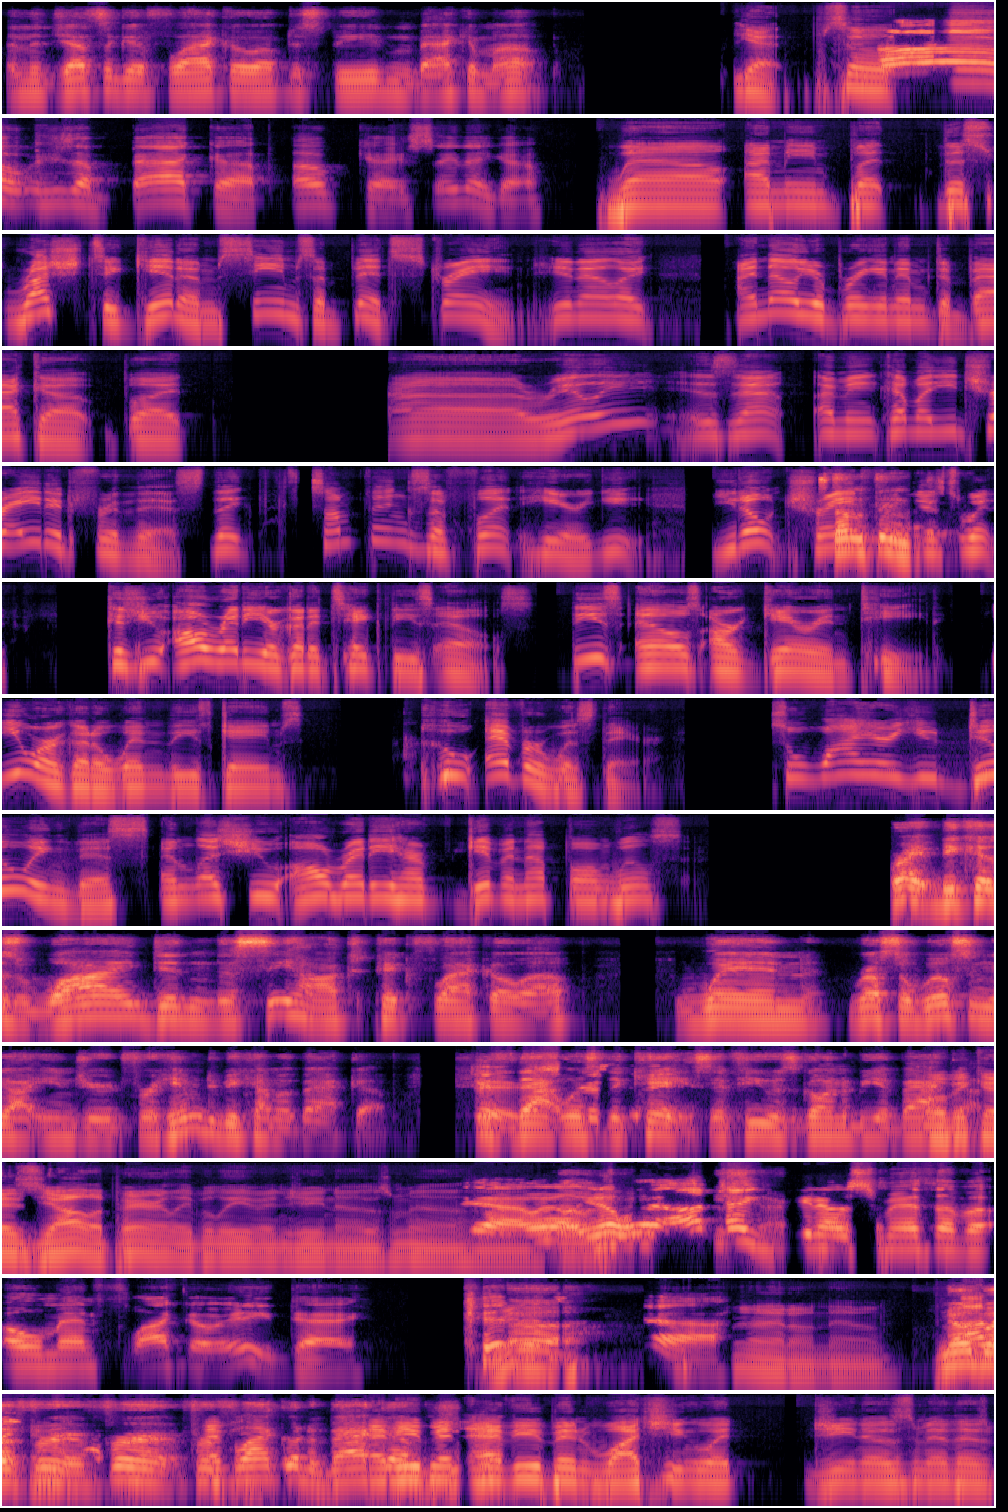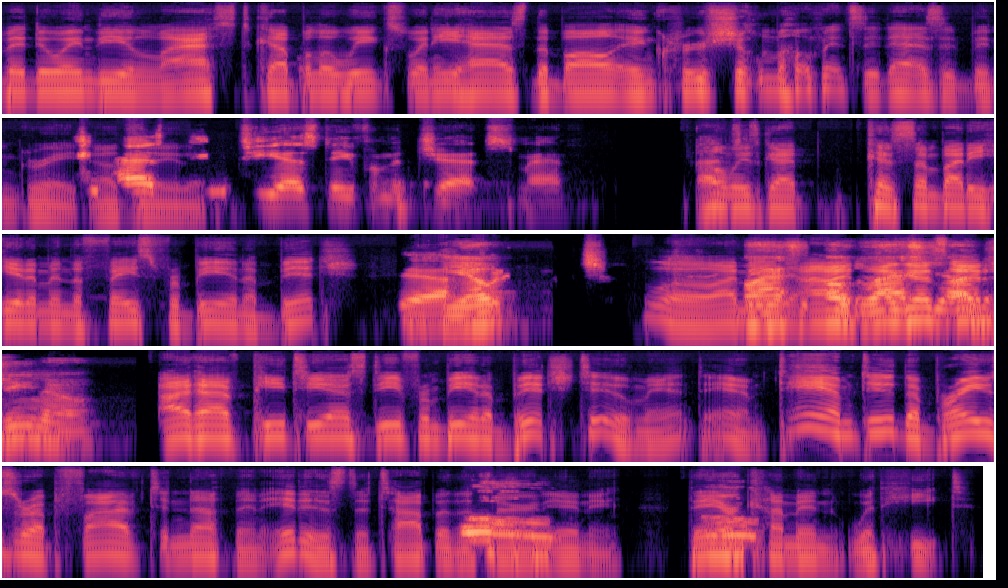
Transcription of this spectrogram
And the Jets will get Flacco up to speed and back him up. Yeah. So Oh, he's a backup. Okay, see, there you go. Well, I mean, but this rush to get him seems a bit strange. You know, like I know you're bringing him to backup, but uh really? Is that I mean, come on, you traded for this. Like something's afoot here. You you don't trade Something- for this with cuz you already are going to take these L's. These L's are guaranteed. You are going to win these games whoever was there. So why are you doing this unless you already have given up on Wilson? Right, because why didn't the Seahawks pick Flacco up when Russell Wilson got injured for him to become a backup? if that was the case, if he was going to be a backup. Well, because y'all apparently believe in Geno Smith. Yeah, well, you know what? I'll take sorry. you know Smith of an old man Flacco any day. Goodness, Ugh. yeah. I don't know. No, I but mean- for for for Have- Flacco to back Have up, you been Geno- have you been watching what Geno Smith has been doing the last couple of weeks when he has the ball in crucial moments? It hasn't been great. He I'll has tell you that. PTSD from the Jets, man. That's- Homie's got because somebody hit him in the face for being a bitch. Yeah, Yep. Well, I mean, glass, I, oh, I guess jaw I'd, Geno. I'd have PTSD from being a bitch too, man. Damn, damn, dude. The Braves are up five to nothing. It is the top of the Oh. third inning. They are Oh. coming with heat.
